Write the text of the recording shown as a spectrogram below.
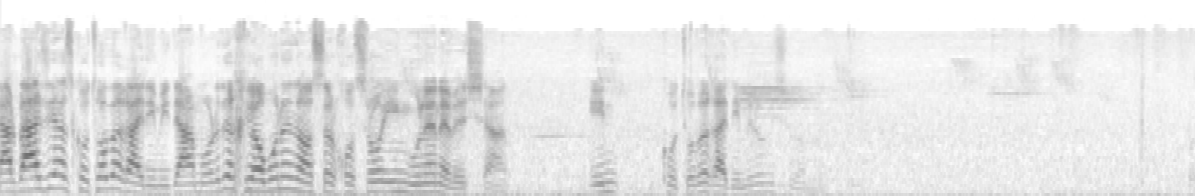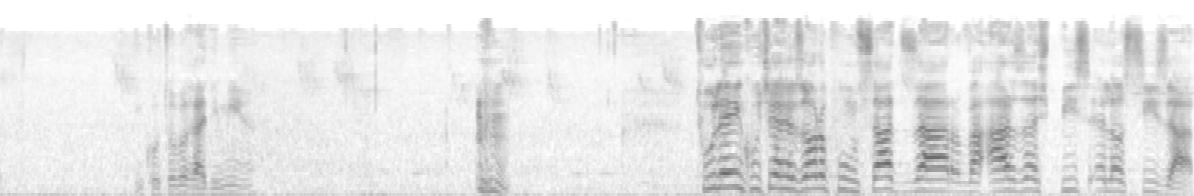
در بعضی از کتب قدیمی در مورد خیابون ناصر خسرو این گونه نوشتن. این کتب قدیمی رو میشه؟ این کتب قدیمیه. طول این کوچه 1500 زر و عرضش 20 الی 30 زر.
